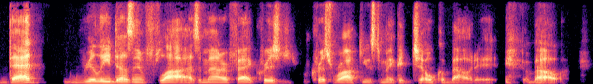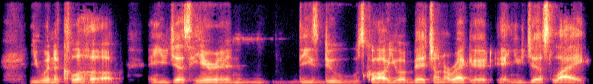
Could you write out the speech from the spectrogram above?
That really doesn't fly. As a matter of fact, Chris Chris Rock used to make a joke about it, about you in a club and you just hearing these dudes call you a bitch on a record and you just like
